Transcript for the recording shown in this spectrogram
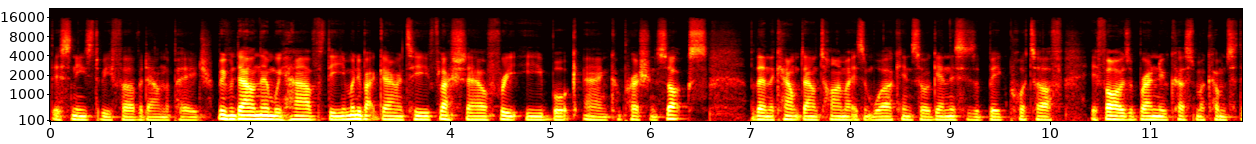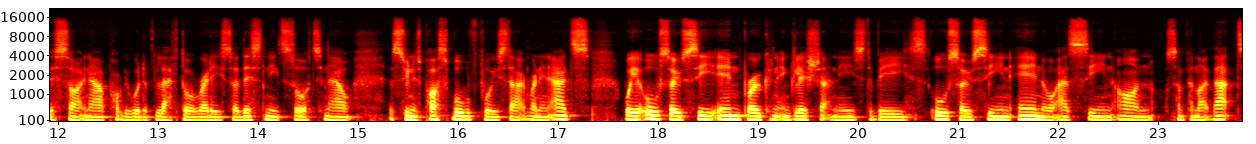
This needs to be further down the page. Moving down, then we have the money back guarantee, flash sale, free ebook, and compression socks but then the countdown timer isn't working. So again, this is a big put off. If I was a brand new customer come to this site now, I probably would have left already. So this needs sorting out as soon as possible before you start running ads. We also see in broken English that needs to be also seen in or as seen on something like that.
